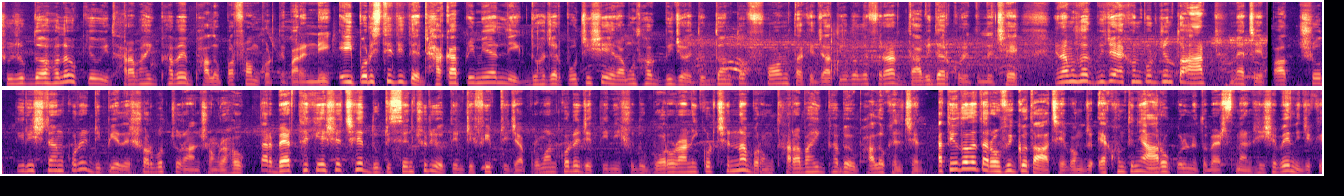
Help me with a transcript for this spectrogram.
সুযোগ দেওয়া হলেও কেউই ধারাবাহিকভাবে ভালো পারফর্ম করতে পারেননি। এই পরিস্থিতিতে ঢাকা প্রিমিয়ার লিগ দু হাজার পঁচিশে এনামুল হক বিজয় দুর্দান্ত ফর্ম তাকে জাতীয় দলে ফেরার দাবিদার করে তুলেছে। এনামুল হক বিজয় এখন পর্যন্ত আট ম্যাচে পাঁচশো তিরিশ রান করে ডিপিএল এর সর্বোচ্চ রান সংগ্রাহক। তার ব্যাট থেকে এসেছে দুটি সেঞ্চুরি ও তিনটি ফিফটি, যা প্রমাণ করে যে তিনি শুধু বড় রানই করছেন না, বরং ধারাবাহিকভাবেও ভালো খেলছেন। জাতীয় দলে তার অভিজ্ঞতা আছে এবং এখন তিনি আরও পরিণত ব্যাটসম্যান হিসেবে নিজেকে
